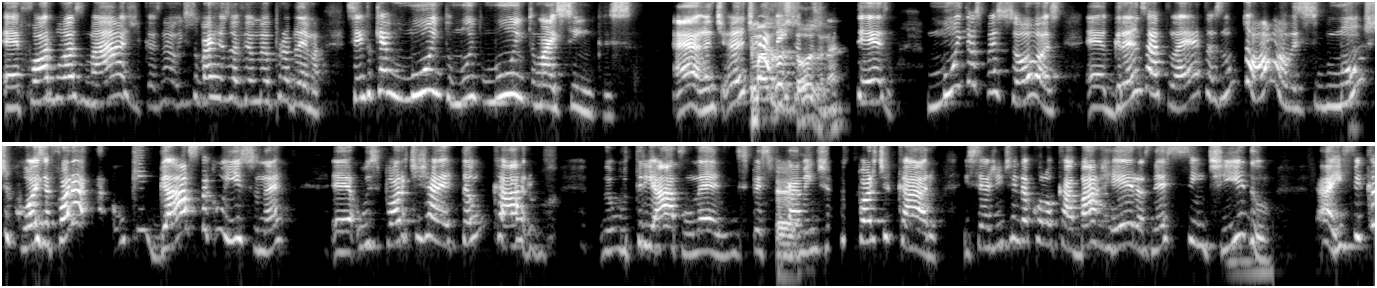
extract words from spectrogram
é, fórmulas mágicas. Não, isso vai resolver o meu problema. Sendo que é muito, muito, muito mais simples. É, antes, antes mais gostoso, né? Certeza. Muitas pessoas é, grandes atletas não tomam esse monte de coisa, fora o que gasta com isso, né? É, o esporte já é tão caro, o triatlon, né? Especificamente, é um esporte caro. E se a gente ainda colocar barreiras nesse sentido, aí fica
